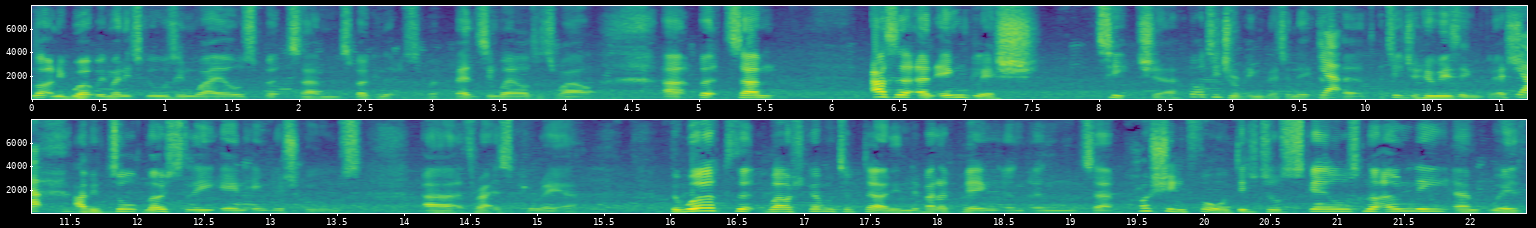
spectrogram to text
not only worked with many schools in Wales, but um, spoken at events in Wales as well. Uh, but um, as a, an English teacher, not a teacher of English, an, Yeah. a, a teacher who is English, Yep. having taught mostly in English schools uh, throughout his career. The work that Welsh Government have done in developing and, and uh, pushing forward digital skills, not only um, with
